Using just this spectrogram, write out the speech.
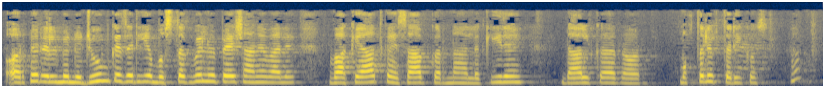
اور پھر علم نجوم کے ذریعے مستقبل میں پیش آنے والے واقعات کا حساب کرنا، لکیریں ڈال کر اور مختلف طریقوں سے ہاں؟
